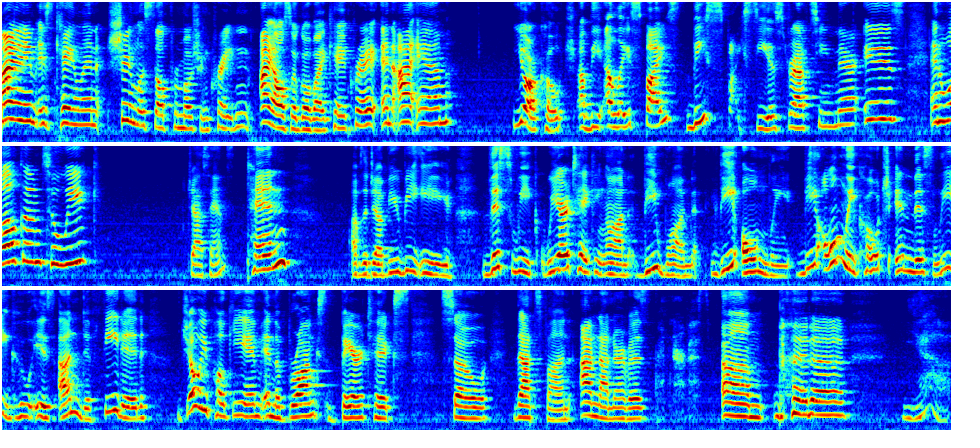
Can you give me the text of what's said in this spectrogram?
My name is Kaylin, shameless self-promotion Creighton. I also go by Kaycreigh, and I am your coach of the LA Spice, the spiciest draft team there is. And welcome to week, jazz hands, 10 of the WBE. This week we are taking on the one, the only, the only coach in this league who is undefeated, Joey Pokeaim in the Bronx Beartics. So that's fun. I'm not nervous. I'm nervous. Um, but uh, yeah.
